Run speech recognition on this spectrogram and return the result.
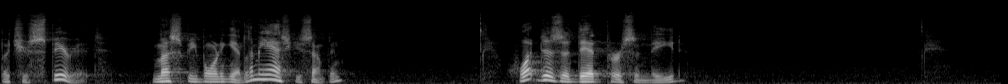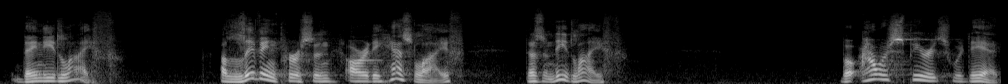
But your spirit must be born again. Let me ask you something. What does a dead person need? They need life. A living person already has life, doesn't need life. But our spirits were dead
